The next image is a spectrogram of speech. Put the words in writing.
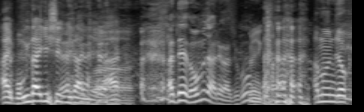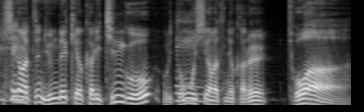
아니 몽달 귀신이라니. 아, 아, 네 너무 잘해가지고 그러니까 함은적 씨가 맡은 윤백희 역할이 진구, 우리 동우 네. 씨가 맡은 역할을 좋아하는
